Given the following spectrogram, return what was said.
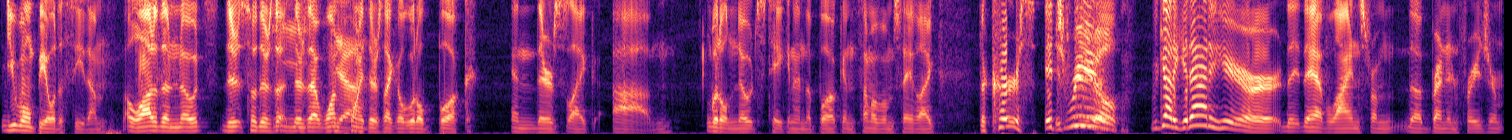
you won't be able to see them. A lot of the notes. There's so there's a, there's at one Yeah. point there's like a little book and there's like um little notes taken in the book and some of them say like the curse. It's, It's real. real. we got to get out of here. They, they have lines from the Brendan Fraser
